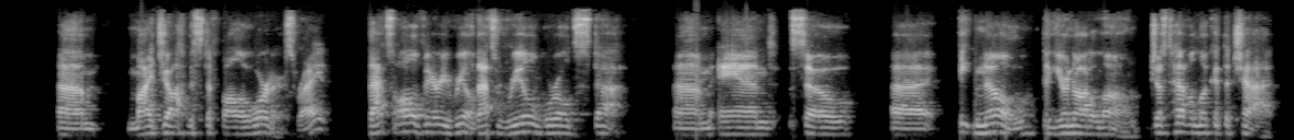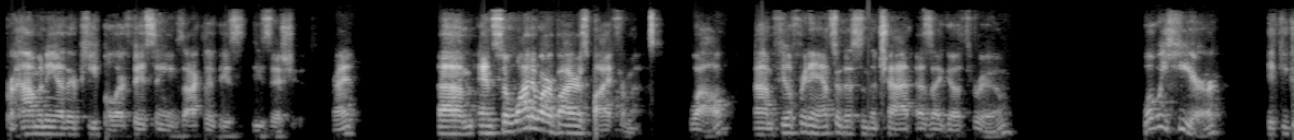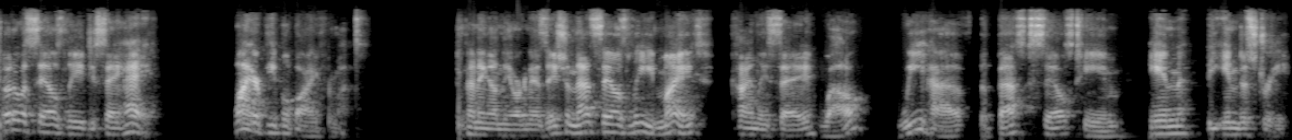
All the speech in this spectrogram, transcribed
Um, my job is to follow orders, right? That's all very real. That's real world stuff. Um, and so, uh, know that you're not alone. Just have a look at the chat for how many other people are facing exactly these these issues, right? Um, and so, why do our buyers buy from us? Well, um, feel free to answer this in the chat as I go through. What we hear, if you go to a sales lead, you say, "Hey, why are people buying from us?" Depending on the organization, that sales lead might kindly say, "Well, we have the best sales team in the industry.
